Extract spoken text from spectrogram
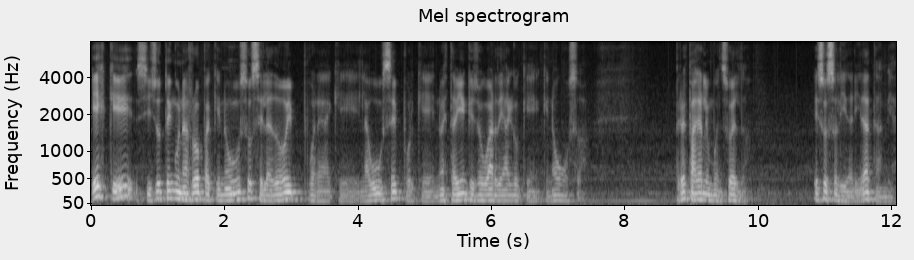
es que si yo tengo una ropa que no uso, se la doy para que la use, porque no está bien que yo guarde algo que, no uso. Pero es pagarle un buen sueldo. Eso es solidaridad también,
